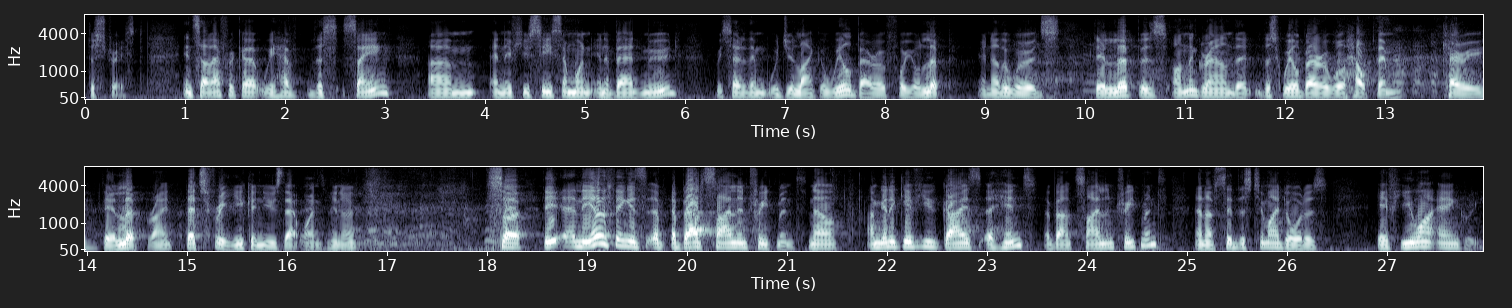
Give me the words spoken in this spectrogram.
distressed. In South Africa, we have this saying, um, and if you see someone in a bad mood, we say to them, Would you like a wheelbarrow for your lip? In other words, their lip is on the ground, that this wheelbarrow will help them carry their lip, right? That's free. You can use that one, you know. so, the, and the other thing is about silent treatment. Now, I'm going to give you guys a hint about silent treatment, and I've said this to my daughters. If you are angry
